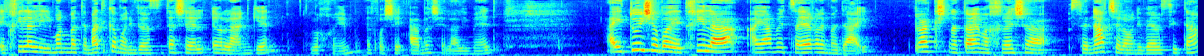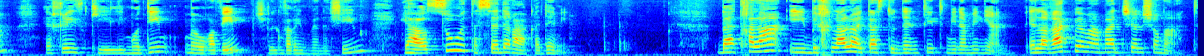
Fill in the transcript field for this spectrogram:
התחילה ללמוד מתמטיקה באוניברסיטה של ארלנגן, זוכרים, איפה שאבא שלה לימד, העיתוי שבו היא התחילה היה מצער למדי. רק שנתיים אחרי שהסנאט של האוניברסיטה הכריז כי לימודים מעורבים של גברים ונשים יהרסו את הסדר האקדמי. בהתחלה היא בכלל לא הייתה סטודנטית מן המניין, אלא רק במעמד של שומעת.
